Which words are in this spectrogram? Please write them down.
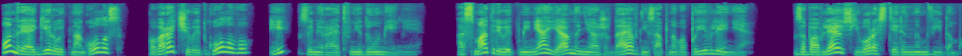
Он реагирует на голос, поворачивает голову и замирает в недоумении. Осматривает меня, явно не ожидая внезапного появления. Забавляюсь его растерянным видом.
